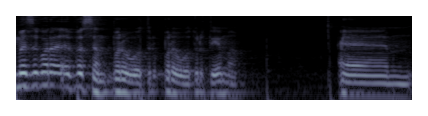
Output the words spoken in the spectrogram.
Mas agora avançando para outro, para outro tema, um,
